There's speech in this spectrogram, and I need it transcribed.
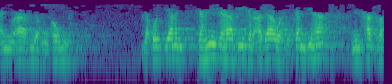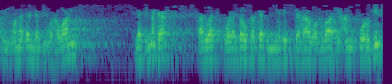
أن يعاديه قومه. يقول يا من تهنيكها فيك العداوة كم بها من حسرة ومذلة وهوان لكن متى؟ قال ولسوف تدني عدها والله عن قرب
